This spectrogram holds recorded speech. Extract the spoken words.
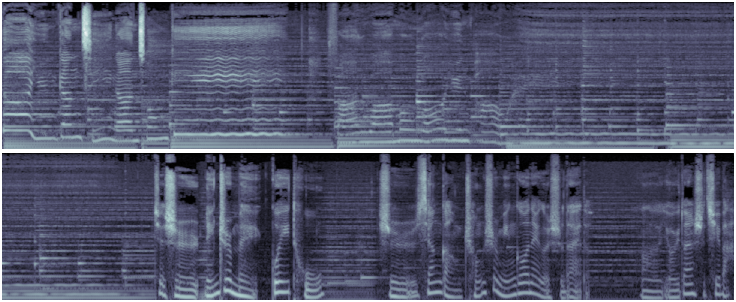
家愿重繁华梦我抛弃。这是林志美《归途》，是香港城市民歌那个时代的，嗯，有一段时期吧，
